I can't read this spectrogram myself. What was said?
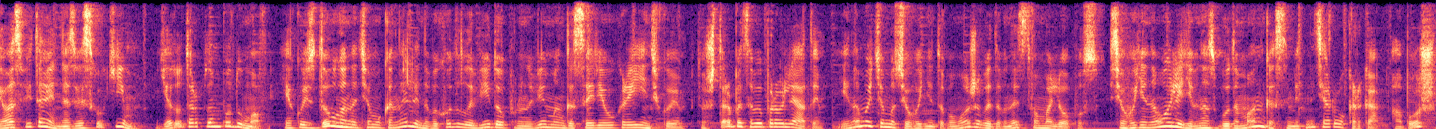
Я вас вітаю, на зв'язку Кім. Я тут раптом подумав, якось довго на цьому каналі не виходили відео про нові манга-серії українською, тож треба це виправляти. І нам у цьому сьогодні допоможе видавництво Мальопус. Сьогодні на огляді в нас буде манга Самітниця Рокерка або ж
